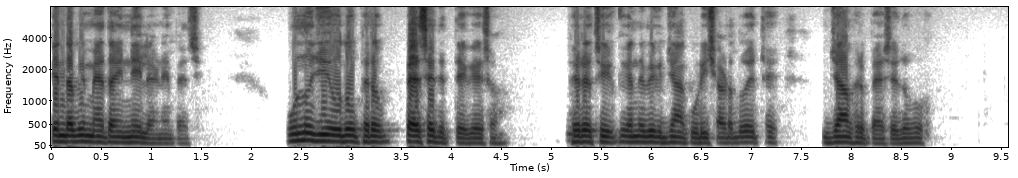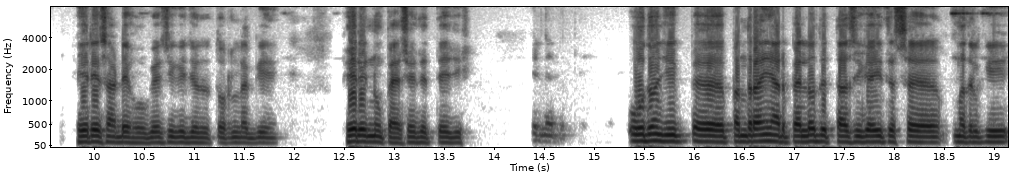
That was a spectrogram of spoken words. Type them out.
ਕਹਿੰਦਾ ਵੀ ਮੈਂ ਤਾਂ ਇੰਨੇ ਹੀ ਲੈਣੇ ਪੈਸੇ। ਉਹਨੂੰ ਜੀ ਉਦੋਂ ਫਿਰ ਪੈਸੇ ਦਿੱਤੇ ਗਏ ਸਨ ਫਿਰ ਅਸੀਂ ਕਹਿੰਦੇ ਵੀ ਜਾਂ ਕੁੜੀ ਛੱਡ ਦਿਓ ਇੱਥੇ ਜਾਂ ਫਿਰ ਪੈਸੇ ਦੇਵੋ। ਫੇਰੇ ਸਾਡੇ ਹੋ ਗਏ ਸੀਗੇ ਜਦੋਂ ਤੁਰਨ ਲੱਗੇ ਫਿਰ ਇਹਨੂੰ ਪੈਸੇ ਦਿੱਤੇ ਜੀ। ਕਿੰਨੇ ਦਿੱਤੇ? ਉਦੋਂ ਜੀ ਪ- 15000 ਪਹਿਲੋਂ ਦਿੱਤਾ ਸੀਗਾ ਜੀ ਤੇ ਮਤਲਬ ਕਿ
